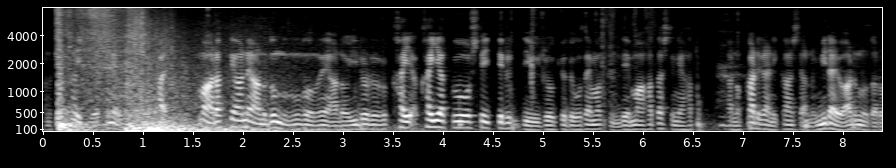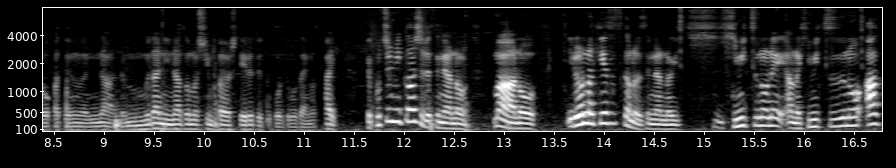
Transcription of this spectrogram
あの、高いやってないですね。はい。まあ、楽天はね、あの、どんどんどんどんね、あの、いろいろ解解約をしていってるっていう状況でございますんで、まあ、果たしてね、あの、彼らに関してあの、未来はあるのだろうかというのに、無駄に謎の心配をしているというところでございます。はい。で、こちらに関してですね、あの、まあ、あの、いろんな警察官のですね、あの、秘密のね、あの、秘密のアッ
